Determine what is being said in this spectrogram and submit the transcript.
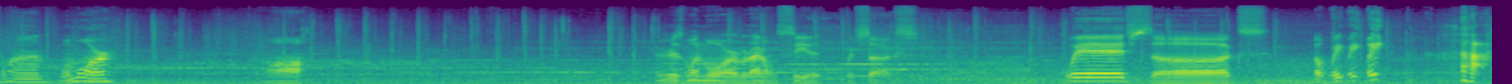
Come on, one more. There is one more, but I don't see it, which sucks. Which sucks. Oh, wait, wait, wait! Haha!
